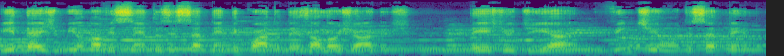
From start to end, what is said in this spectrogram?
e 10.974 desalojadas desde o dia 21 de setembro.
